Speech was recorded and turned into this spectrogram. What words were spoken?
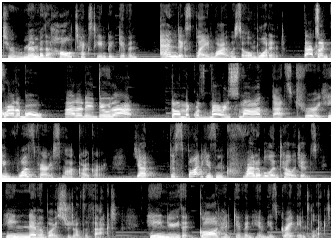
to remember the whole text he'd been given and explain why it was so important. That's incredible! How did he do that? Dominic was very smart. That's true, he was very smart, Koco. Yet, despite his incredible intelligence, he never boasted of the fact. He knew that God had given him his great intellect,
